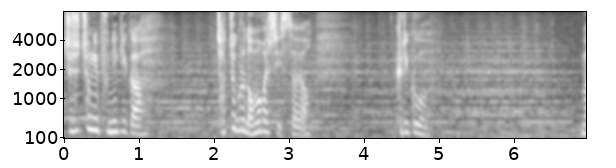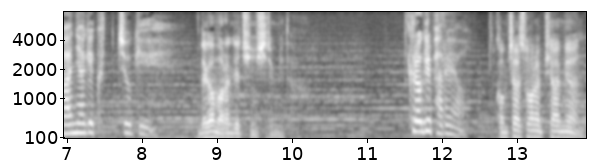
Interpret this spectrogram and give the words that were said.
주주총회 분위기가 저쪽으로 넘어갈 수 있어요. 그리고 만약에 그쪽이 내가 말한 게 진실입니다. 그러길 바래요. 검찰 소환을 피하면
